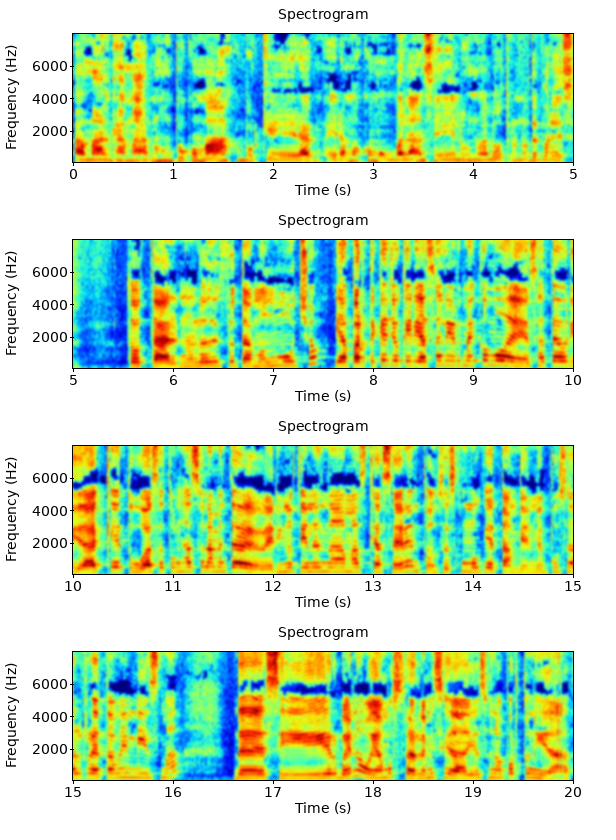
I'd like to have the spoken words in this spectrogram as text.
amalgamarnos un poco más porque era, éramos como un balance el uno al otro, ¿no te parece? Total, nos lo disfrutamos mucho. Y aparte que yo quería salirme como de esa teoría que tú vas a Tunja solamente a beber y no tienes nada más que hacer, entonces como que también me puse el reto a mí misma de decir, bueno, voy a mostrarle mi ciudad y es una oportunidad.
